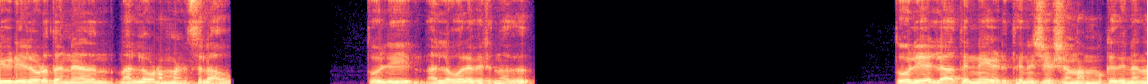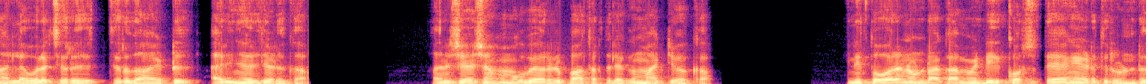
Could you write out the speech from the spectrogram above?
വീഡിയോയിലൂടെ തന്നെ അത് നല്ലവണ്ണം മനസ്സിലാവും. തൊലി നല്ലപോലെ വരുന്നത്. തൊലി എല്ലാത്തിന്റെയും എടുത്തതിന് ശേഷം നമുക്കിതിനെ നല്ലപോലെ ചെറു ചെറുതായിട്ട് അരിഞ്ഞരിഞ്ഞെടുക്കാം. അതിനുശേഷം നമുക്ക് വേറൊരു പാത്രത്തിലേക്ക് മാറ്റി വെക്കാം ഇനി തോരൻ ഉണ്ടാക്കാൻ വേണ്ടി കുറച്ച് തേങ്ങ എടുത്തിട്ടുണ്ട്.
